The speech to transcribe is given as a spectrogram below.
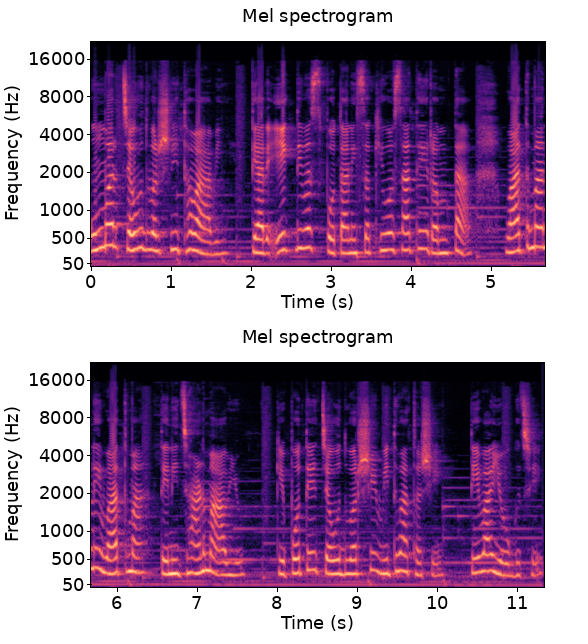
ઉંમર ચૌદ વર્ષની થવા આવી. ત્યારે એક દિવસ પોતાની સખીઓ સાથે રમતા વાતમાં ને વાતમાં તેની જાણમાં આવ્યું કે પોતે ચૌદ વર્ષે વિધવા થશે. તેવા યોગ છે.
